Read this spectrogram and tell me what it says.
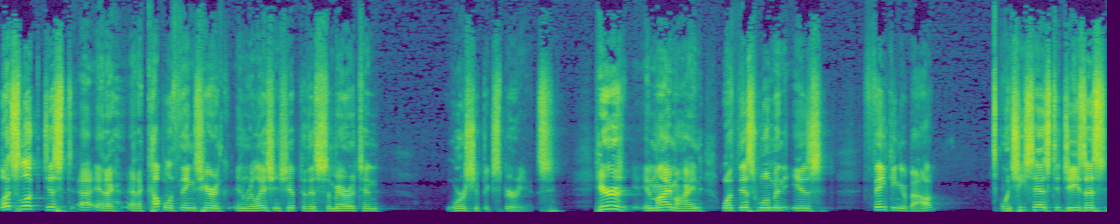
Let's look just uh, at a, at a couple of things here in, in relationship to this Samaritan worship experience. Here, in my mind, what this woman is thinking about when she says to Jesus,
